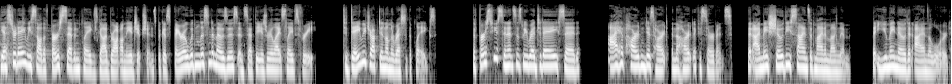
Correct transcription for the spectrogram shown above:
Yesterday, we saw the first seven plagues God brought on the Egyptians because Pharaoh wouldn't listen to Moses and set the Israelite slaves free. Today, we dropped in on the rest of the plagues. The first few sentences we read today said, I have hardened his heart and the heart of his servants, that I may show these signs of mine among them, that you may know that I am the Lord.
